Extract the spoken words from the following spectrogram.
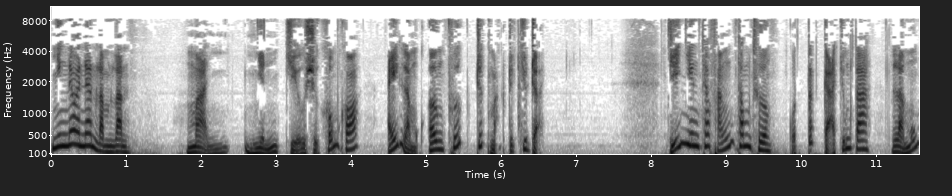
Nhưng nếu anh em làm lành mà nhịn chịu sự khốn khó, ấy là một ơn phước trước mặt Đức Chúa Trời. Dĩ nhiên theo phản thông thường của tất cả chúng ta là muốn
